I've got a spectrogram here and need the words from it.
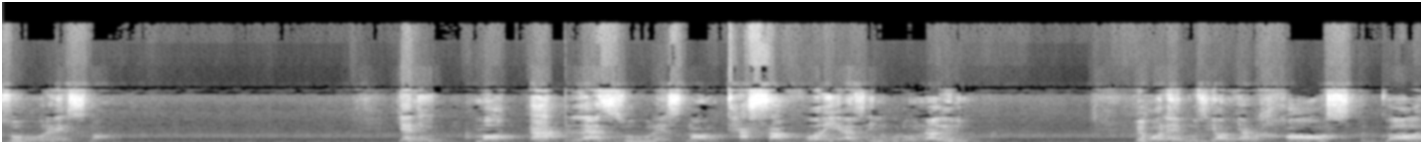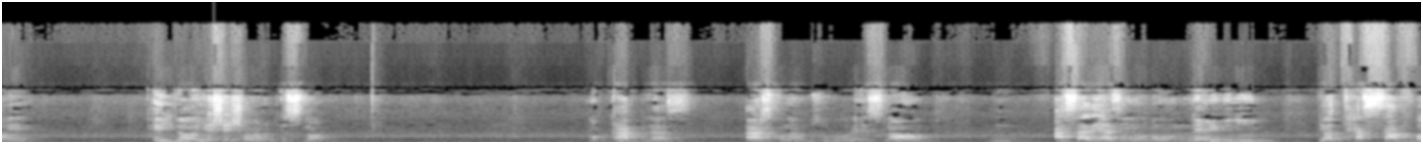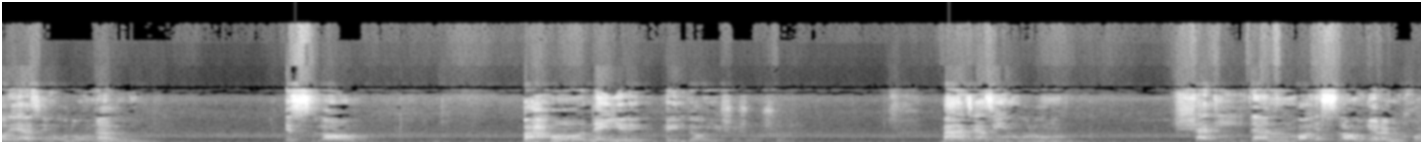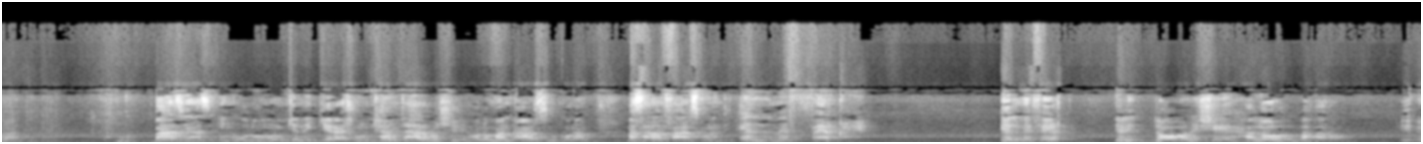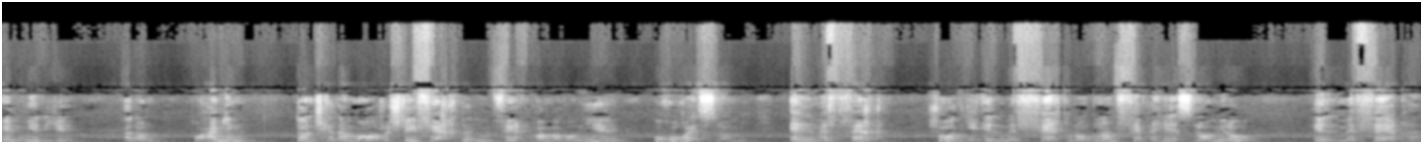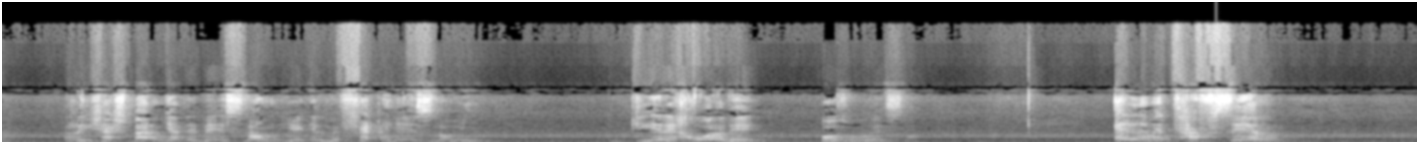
ظهور اسلام. یعنی ما قبل از ظهور اسلام تصوری از این علوم نداریم. به قول امروزی ها میگن خواستگاه پیدایششون اسلام. ما قبل از ارز کنم ظهور اسلام اثری از این علوم نمی‌بینیم یا تصوری از این علوم نداریم. اسلام بهانه پیدایششون شده. بعضی از این علوم شدیدن با اسلام گره می‌خورن. بعضی از این علوم ممکنه گرهشون کمتر باشه. حالا من عرض می‌کنم. مثلا فرض کنید علم فقه. علم فقه یعنی دانش حلال و حرام. یه علمیه دیگه. الان تو همین دانشکده ما رشته فقه داریم. فقه و مبانی حقوق اسلامی. علم فقه. شما دیگه علم فقه رو اونم فقه اسلامی رو علم فقه ریشش برمیگرده به اسلام دیگه علم فقه اسلامی. گیره خورده با ظهور اسلام. علم تفسیر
